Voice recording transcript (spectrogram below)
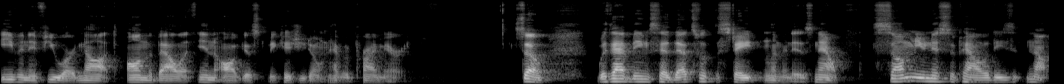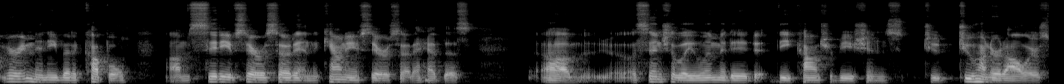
even if you are not on the ballot in August because you don't have a primary. So, with that being said, that's what the state limit is. Now, some municipalities, not very many, but a couple, um, City of Sarasota and the County of Sarasota had this um, essentially limited the contributions to $200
